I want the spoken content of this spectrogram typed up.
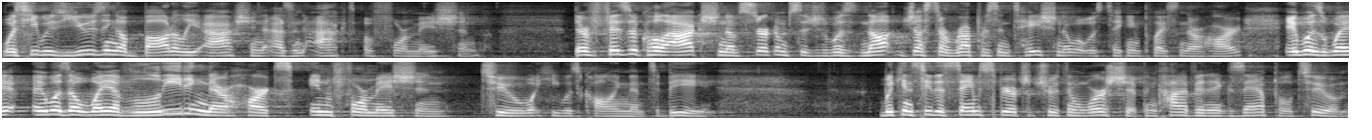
was He was using a bodily action as an act of formation. Their physical action of circumcision was not just a representation of what was taking place in their heart, it was, way, it was a way of leading their hearts in formation to what He was calling them to be we can see the same spiritual truth in worship and kind of an example too.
